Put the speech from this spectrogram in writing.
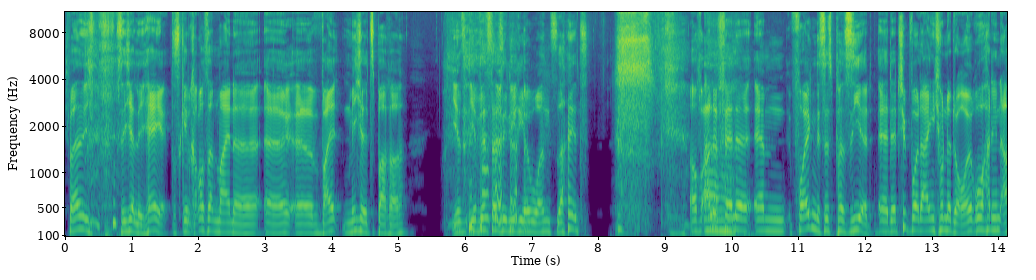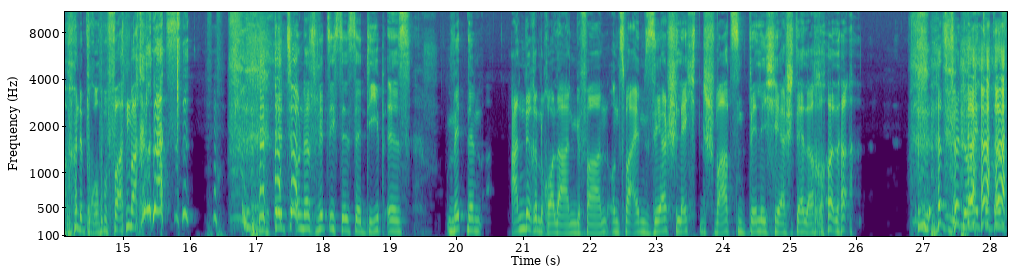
Ich weiß nicht, sicherlich, hey, das geht raus an meine äh, äh, Waldmichelsbacher. Ihr, ihr wisst, dass ihr die Real Ones seid. Auf alle Ah. Fälle, ähm, folgendes ist passiert. Äh, der Typ wollte eigentlich hunderte Euro, hat ihn aber eine Probefahrt machen lassen. Und das Witzigste ist, der Dieb ist mit einem anderen Roller angefahren und zwar einem sehr schlechten schwarzen Billigherstellerroller. Das bedeutet, dass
